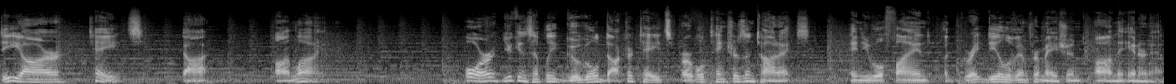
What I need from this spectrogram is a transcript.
drtates.online. Or you can simply Google Dr. Tate's Herbal Tinctures and Tonics and you will find a great deal of information on the internet.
